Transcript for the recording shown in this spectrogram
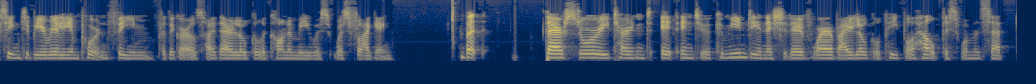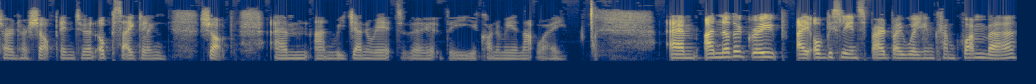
seemed to be a really important theme for the girls, how their local economy was was flagging. But their story turned it into a community initiative whereby local people helped this woman set turn her shop into an upcycling shop um, and regenerate the, the economy in that way. Um, another group, I obviously inspired by William Kamkwamba,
